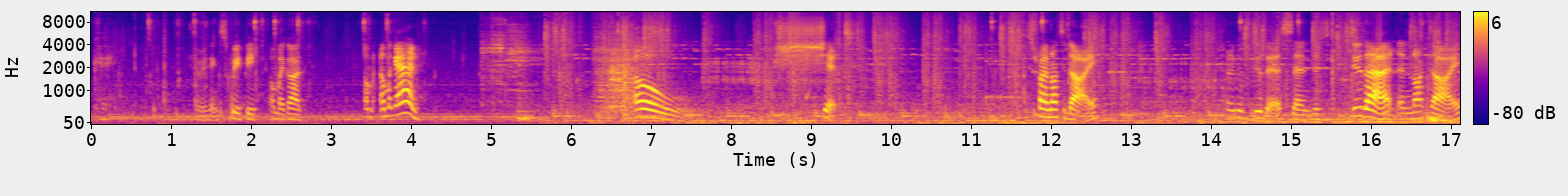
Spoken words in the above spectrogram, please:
Okay. Everything's creepy. Oh my god. Oh my, oh my god! Oh. Shit. Let's try not to die. Try to go do this and just do that and not die.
